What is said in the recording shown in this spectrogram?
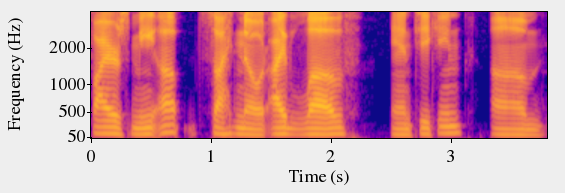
fires me up. Side note, I love antiquing. Um,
